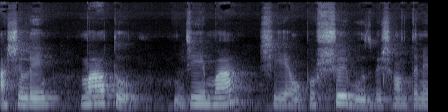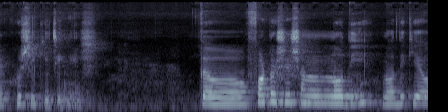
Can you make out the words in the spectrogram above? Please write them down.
আসলে মা তো, যে মা, সে অবশ্যই বুঝবে সন্তানের খুশি কী জিনিস। তো ফটো সেশন নদী, নদীকেও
